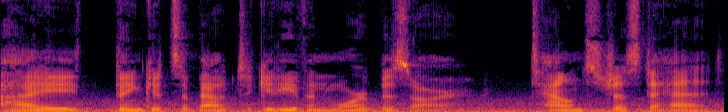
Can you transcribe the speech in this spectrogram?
I think it's about to get even more bizarre. Town's just ahead.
